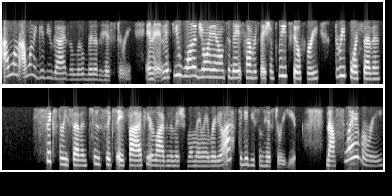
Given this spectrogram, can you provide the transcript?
I want I want to give you guys a little bit of history, and and if you want to join in on today's conversation, please feel free. Three four seven six three seven two six eight five here live in the Mission Man Radio. I have to give you some history here. Now, slavery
